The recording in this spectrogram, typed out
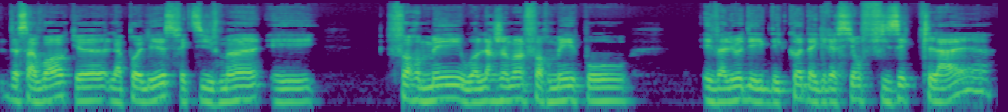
de savoir que la police, effectivement, est formée ou largement formée pour évaluer des, des cas d'agression physique clairs, euh,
